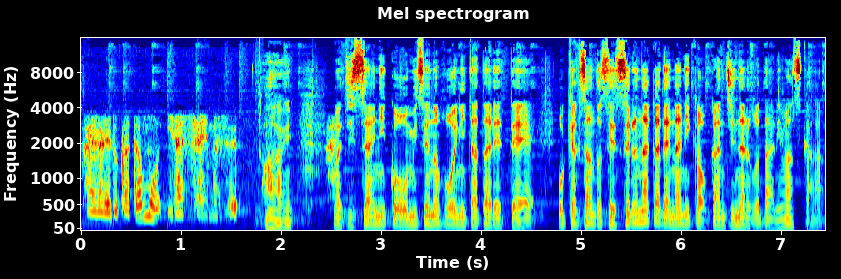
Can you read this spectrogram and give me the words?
帰られる方もいらっしゃいます。はい、まあ、実際にこうお店の方に立たれてお客さんと接する中で何かお感じになることありますか？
